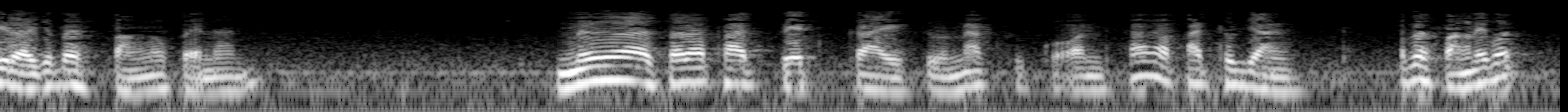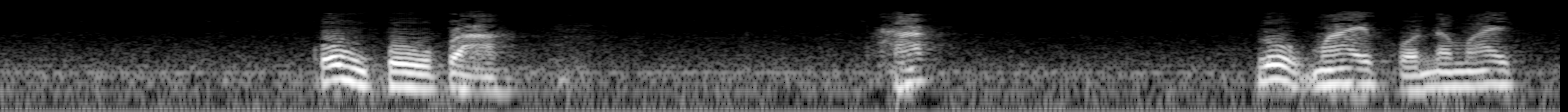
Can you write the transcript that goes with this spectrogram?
ที่เราจะไปฝังลงไปนั้น เนื้อสารพัดเป็ดไก่สุนัขสุกรสารพัดทุกอย่างเอาไปฝังในวัดกุ้งปูปลาพัก ลูกไม้ผลไม้ส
